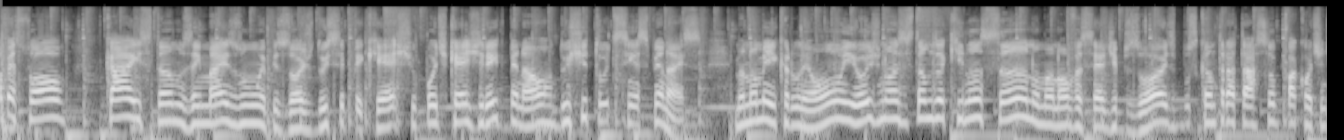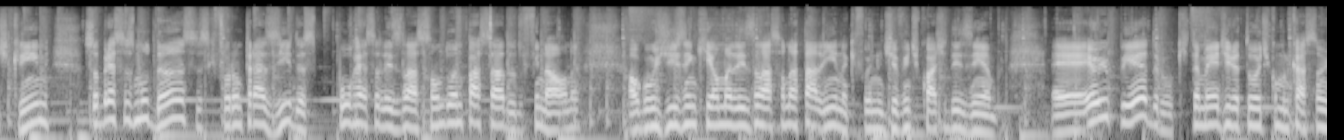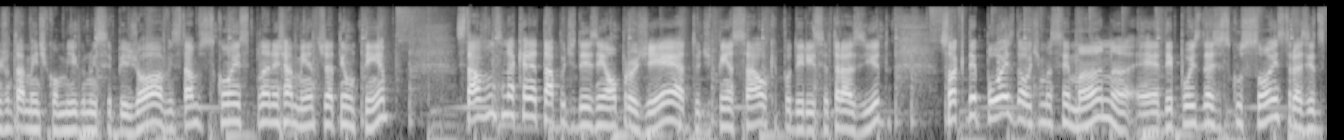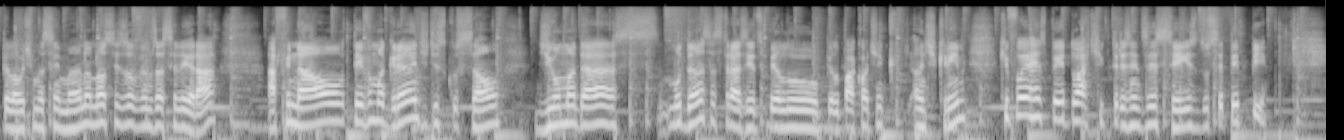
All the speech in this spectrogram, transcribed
Olá pessoal, cá estamos em mais um episódio do ICPcast, o podcast Direito Penal do Instituto de Ciências Penais. Meu nome é Ícaro Leon e hoje nós estamos aqui lançando uma nova série de episódios buscando tratar sobre o pacote anticrime, sobre essas mudanças que foram trazidas por essa legislação do ano passado, do final, né? Alguns dizem que é uma legislação natalina, que foi no dia 24 de dezembro. É, eu e o Pedro, que também é diretor de comunicação juntamente comigo no ICP Jovens, estávamos com esse planejamento já tem um tempo. Estávamos naquela etapa de desenhar o projeto, de pensar o que poderia ser trazido. Só que depois da última semana, é, depois das discussões trazidas pela última semana, nós resolvemos acelerar. Afinal, teve uma grande discussão de uma das mudanças trazidas pelo, pelo pacote anticrime, que foi a respeito do artigo 316 do CPP.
